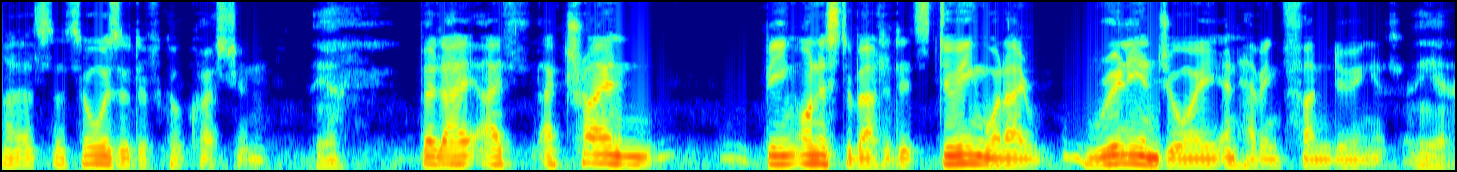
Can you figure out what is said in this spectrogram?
Oh, that's that's always a difficult question. Yeah. But I, I I try and being honest about it. It's doing what I really enjoy and having fun doing it. Yeah.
